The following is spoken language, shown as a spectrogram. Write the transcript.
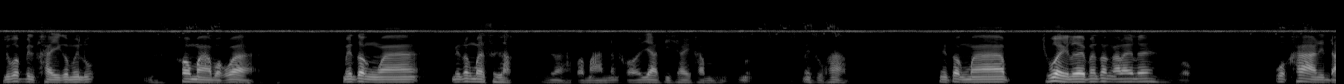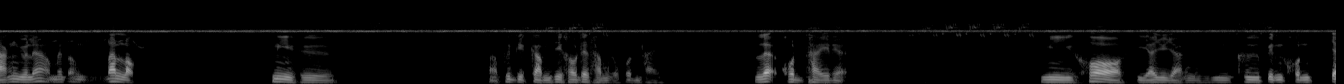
หรือว่าเป็นใครก็ไม่รู้ เข้ามาบอกว่า ไม่ต้องมา ไม่ต้องมาเสือกหรือว่าประมาณนั้นขออนุญาตที่ใช้คำไม่ไม่สุภาพ ไม่ต้องมาช่วยเลย ไม่ต้องอะไรเลยบอกพวกข้านี่ดังอยู่แล้ว ไม่ต้องนั่นหรอก นี่คืออพฤติกรรมที่เขาได้ทำกับคนไทย และคนไทยเนี่ย มีข้อเสียอยู่อย่างหนึ่งคือเป็นคนใจ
